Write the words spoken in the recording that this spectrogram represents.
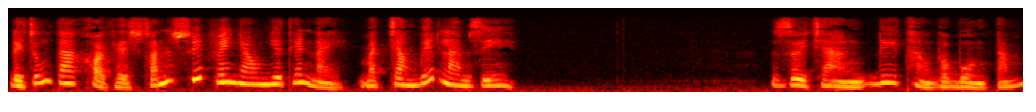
để chúng ta khỏi phải xoắn suýt với nhau như thế này mà chẳng biết làm gì. Rồi chàng đi thẳng vào buồng tắm,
